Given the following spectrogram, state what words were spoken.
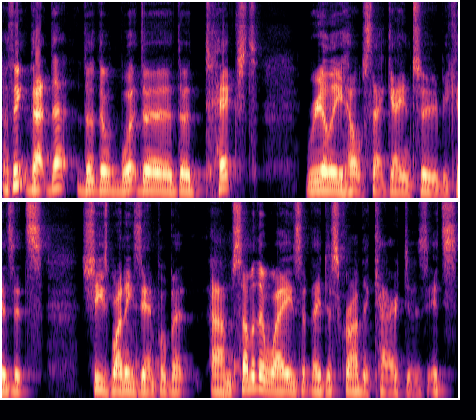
I think that that the the the the text really helps that game too because it's she's one example, but um, some of the ways that they describe the characters, it's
